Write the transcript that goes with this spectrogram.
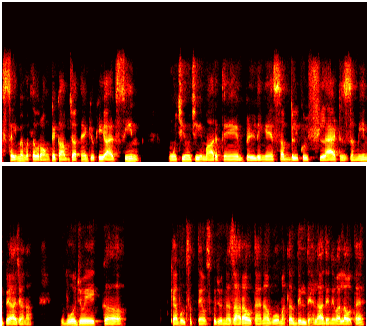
सही में मतलब रोंगटे काँप जाते हैं क्योंकि आई हैव सीन ऊँची ऊँची इमारतें, बिल्डिंगें सब बिल्कुल फ्लैट ज़मीन पे आ जाना। वो जो एक, क्या बोल सकते हैं उसको, जो नज़ारा होता है ना, वो मतलब दिल दहला देने वाला होता है।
